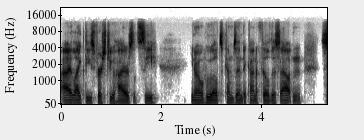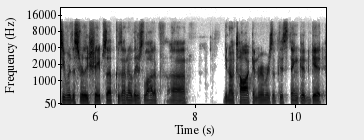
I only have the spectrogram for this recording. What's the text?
I like these first two hires. Let's see, you know, who else comes in to kind of fill this out and see where this really shapes up. Because I know there's a lot of, uh, you know, talk and rumors that this thing could get,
